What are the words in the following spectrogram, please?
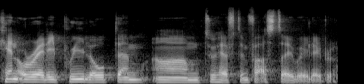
can already preload them um, to have them faster available.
